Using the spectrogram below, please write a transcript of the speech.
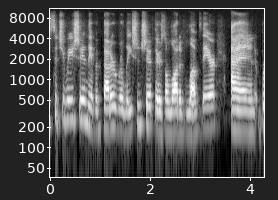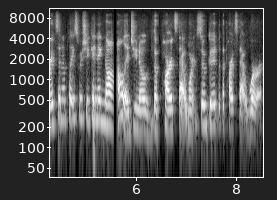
situation. They have a better relationship. There's a lot of love there. And Brit's in a place where she can acknowledge, you know, the parts that weren't so good, but the parts that were.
